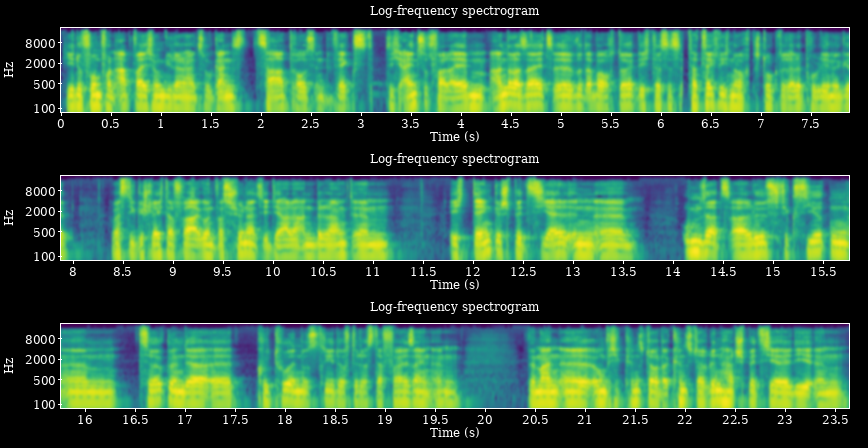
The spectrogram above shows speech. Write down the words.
jede Form von Abweichung, die dann halt so ganz zart draus entwächst, sich einzuverleiben. Andererseits äh, wird aber auch deutlich, dass es tatsächlich noch strukturelle Probleme gibt, was die Geschlechterfrage und was Schönheitsideale anbelangt. Ähm, ich denke speziell in äh, Umsatzerlös fixierten ähm, Zirkeln der äh, Kulturindustrie dürfte das der Fall sein. Ähm, wenn man äh, irgendwelche Künstler oder Künstlerinnen hat, speziell, die ähm,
